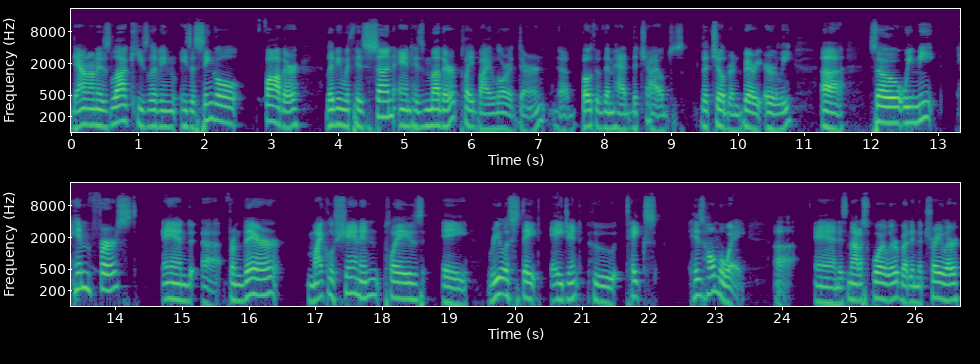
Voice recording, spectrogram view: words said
down on his luck, he's living. He's a single father living with his son and his mother, played by Laura Dern. Uh, both of them had the child's the children very early. Uh, so we meet him first, and uh, from there, Michael Shannon plays a real estate agent who takes his home away. Uh, and it's not a spoiler, but in the trailer,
